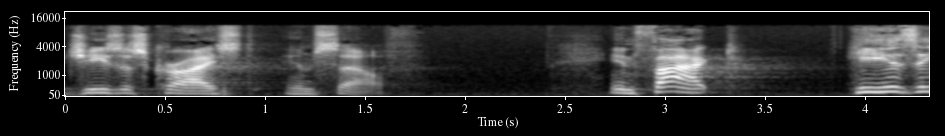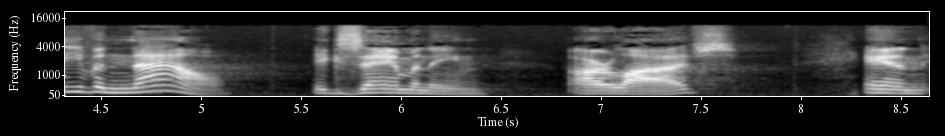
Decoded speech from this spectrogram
Jesus Christ himself. In fact, he is even now examining our lives, and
